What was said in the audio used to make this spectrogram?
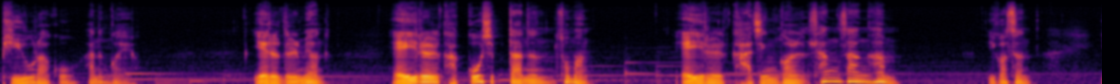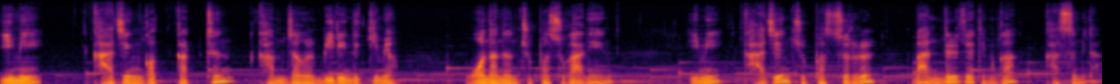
비우라고 하는 거예요. 예를 들면 A를 갖고 싶다는 소망, A를 가진 걸 상상함. 이것은 이미 가진 것 같은 감정을 미리 느끼며 원하는 주파수가 아닌 이미 가진 주파수를 만들게 됨과 같습니다.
